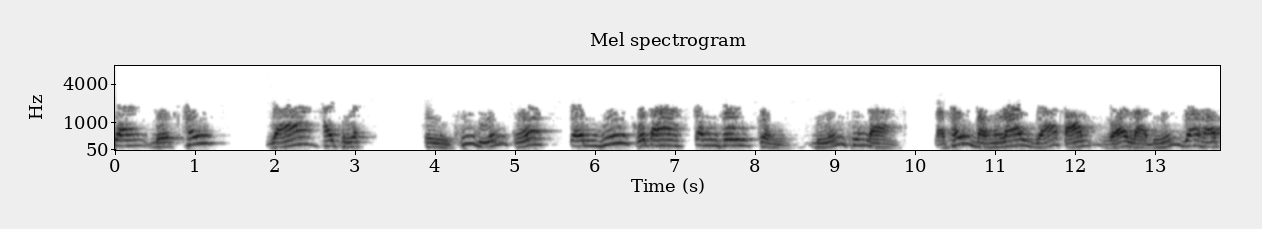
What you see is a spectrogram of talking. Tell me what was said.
gian được thấy giả hay thiệt thì khí điển của trên dưới của ta công phu cùng điển thiên đàng là thấy bồng lai giả tạm gọi là điển giao hợp.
